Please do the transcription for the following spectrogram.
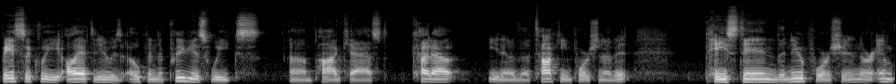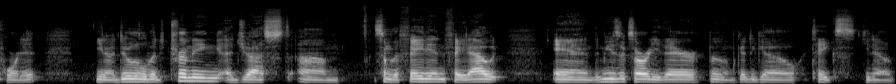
basically all I have to do is open the previous week's um, podcast, cut out you know the talking portion of it, paste in the new portion or import it, you know, do a little bit of trimming, adjust um, some of the fade in, fade out, and the music's already there. Boom, good to go. It takes you know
